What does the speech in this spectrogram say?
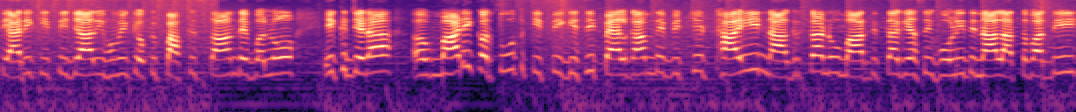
ਤਿਆਰੀ ਕੀਤੀ ਜਾ ਰਹੀ ਹੋਵੇ, ਕਿਉਂਕਿ ਪਾਕਿਸਤਾਨ ਦੇ ਵੱਲੋਂ ਇੱਕ ਜਿਹੜਾ ਮਾੜੀ ਕਰਤੂਤ ਕੀਤੀ ਗਈ ਸੀ। ਪਹਿਲਗਾਮ ਦੇ ਵਿੱਚ 28 ਨਾਗਰਿਕਾਂ ਨੂੰ ਮਾਰ ਦਿੱਤਾ ਗਿਆ ਸੀ। ਗੋਲੀ ਦੇ ਨਾਲ ਅੱਤਵਾਦੀ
